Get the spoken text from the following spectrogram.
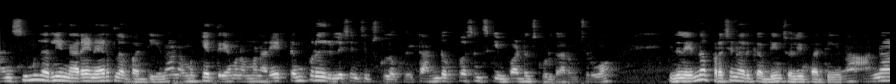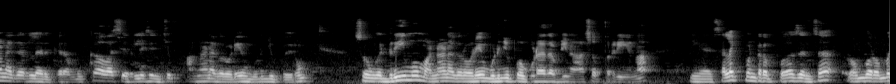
அண்ட் சிமிலர்லி நிறைய நேரத்தில் பார்த்தீங்கன்னா நமக்கே தெரியாமல் நம்ம நிறைய டெம்பரரி ரிலேஷன்ஷிப்ஸ்குள்ளே போயிட்டு அந்த பர்சன்ஸ்க்கு இம்பார்ட்டன்ஸ் கொடுக்க ஆரம்பிச்சிருவோம். இதில் என்ன பிரச்சனை இருக்குது அப்படின்னு சொல்லி பார்த்தீங்கன்னா அண்ணா நகரில் இருக்கிற முக்கால்வாசி ரிலேஷன்ஷிப் அண்ணா நகரோடய முடிஞ்சு போயிடும் ஸோ உங்கள் ட்ரீமும் அண்ணா நகரோடய முடிஞ்சு போகக்கூடாது அப்படின்னு ஆசைப்பட்றீங்கன்னா நீங்கள் செலக்ட் பண்ணுற பர்சன்ஸை ரொம்ப ரொம்ப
